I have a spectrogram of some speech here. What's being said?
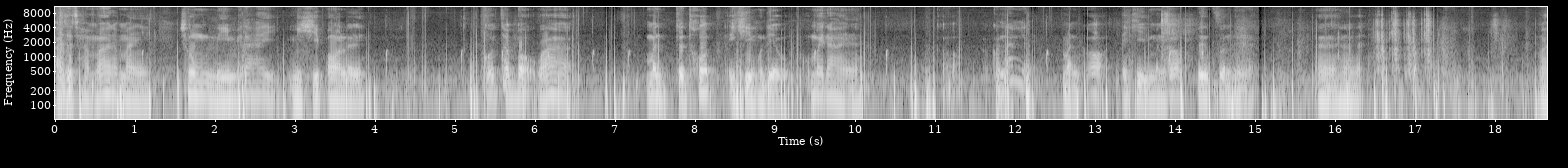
อาจจะถามว่าทำไมช่วงนี้ไม่ได้มีคลิปออนเลย ก็จะบอกว่ามันจะโทษไอครีมคนเดียวก็ไม่ได้นะ ก็ก็นั่นแหละ มันก็ไอครีมมันก็เป็นส่วนหนึ่งอะเออนั่นแหละ มา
